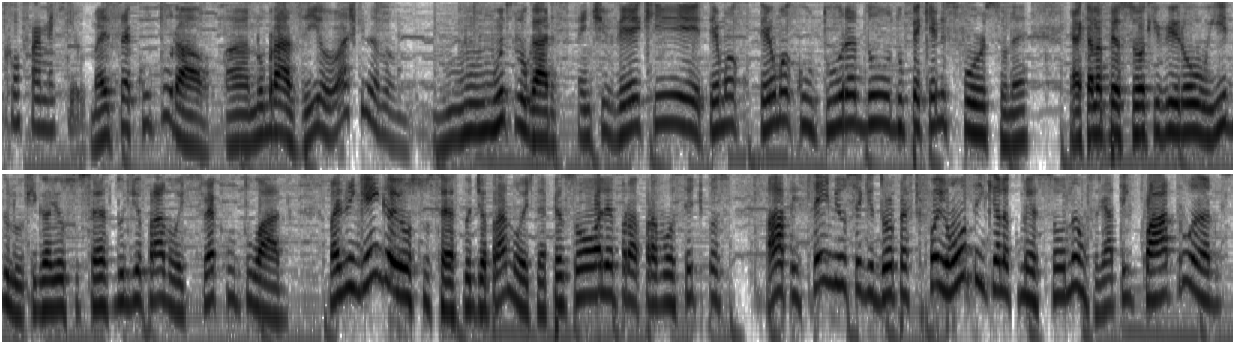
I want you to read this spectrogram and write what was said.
conforme aquilo. Mas isso é cultural. Ah, no Brasil, acho que em muitos lugares, a gente vê que tem uma, tem uma cultura do, do pequeno esforço, né? É aquela pessoa que virou um ídolo, que ganhou sucesso do dia pra noite. Isso é cultuado. Mas ninguém ganhou sucesso do dia pra noite, né? A pessoa olha pra, pra você, tipo, ah, tem 100 mil seguidores, parece que foi ontem que ela começou. Não, você já tem 4 anos.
